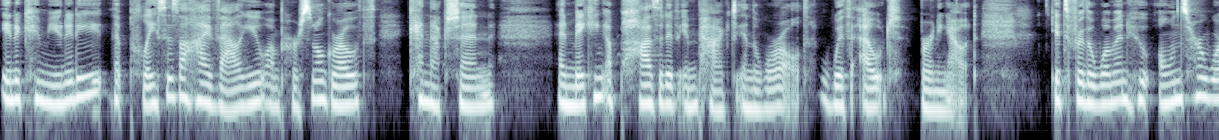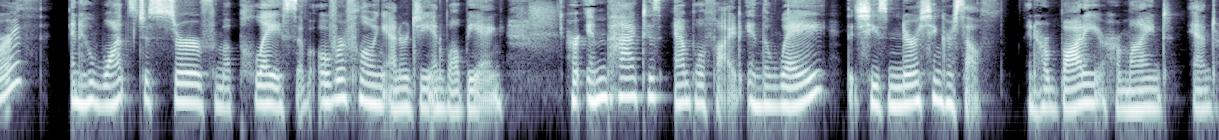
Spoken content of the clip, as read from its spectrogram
in a community that places a high value on personal growth, connection, and making a positive impact in the world without burning out. It's for the woman who owns her worth and who wants to serve from a place of overflowing energy and well being. Her impact is amplified in the way that she's nourishing herself in her body, her mind, and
